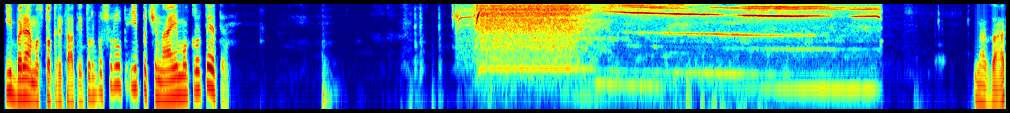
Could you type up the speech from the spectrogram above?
І беремо 130-й турбошуруп і починаємо крутити. Назад.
